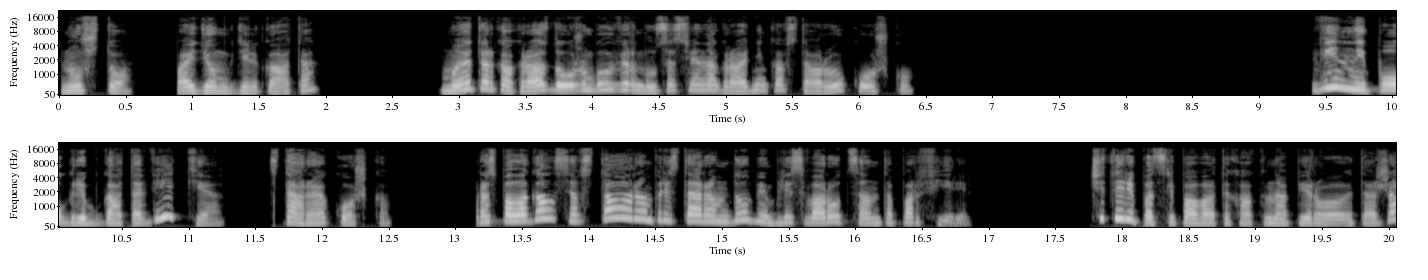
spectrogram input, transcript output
«Ну что, пойдем к Дельгата?» Мэтр как раз должен был вернуться с виноградника в старую кошку. Винный погреб Гата Веккия, старая кошка, располагался в старом-престаром доме близ ворот Санта-Порфири. Четыре подслеповатых окна первого этажа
